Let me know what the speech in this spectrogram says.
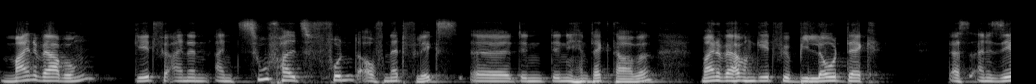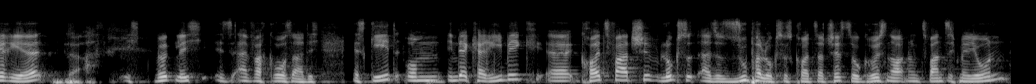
meine Werbung geht für einen, einen Zufallsfund auf Netflix, äh, den, den ich entdeckt habe. Meine Werbung geht für Below Deck. Das ist eine Serie, ich, wirklich, ist einfach großartig. Es geht um in der Karibik äh, Kreuzfahrtschiff, Luxus, also super Luxus-Kreuzfahrtschiff, so Größenordnung 20 Millionen.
